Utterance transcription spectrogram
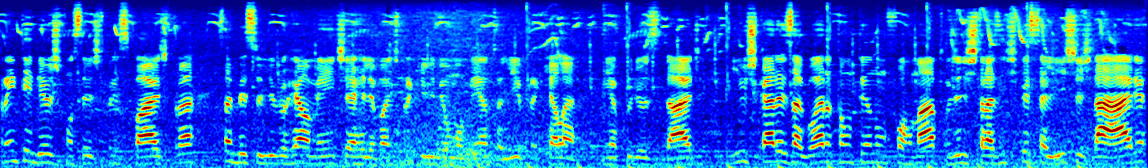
para entender os conceitos principais, para saber se o livro realmente é relevante para aquele meu momento ali, para aquela minha curiosidade. E os caras agora estão tendo um formato onde eles trazem especialistas da área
